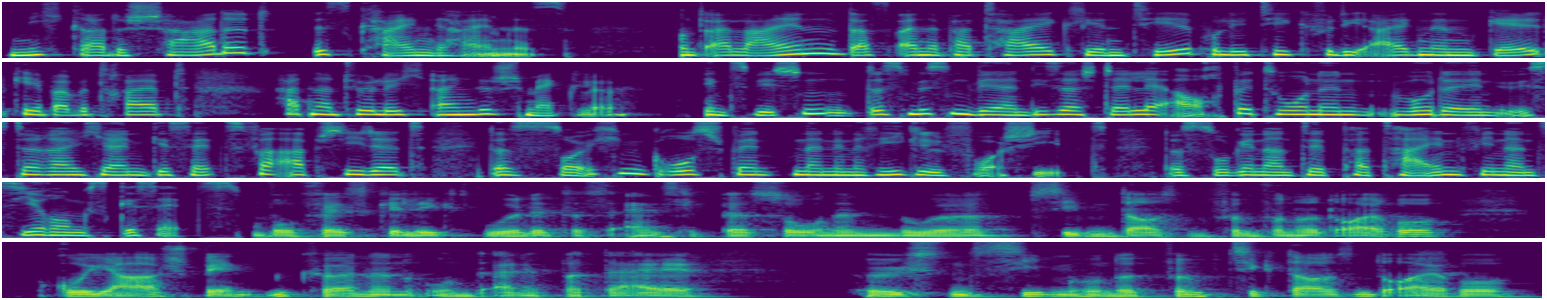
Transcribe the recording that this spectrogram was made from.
nicht gerade schadet, ist kein Geheimnis. Und allein, dass eine Partei Klientelpolitik für die eigenen Geldgeber betreibt, hat natürlich ein Geschmäckle. Inzwischen, das müssen wir an dieser Stelle auch betonen, wurde in Österreich ein Gesetz verabschiedet, das solchen Großspenden einen Riegel vorschiebt, das sogenannte Parteienfinanzierungsgesetz. Wo festgelegt wurde, dass Einzelpersonen nur 7.500 Euro pro Jahr spenden können und eine Partei höchstens 750.000 Euro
